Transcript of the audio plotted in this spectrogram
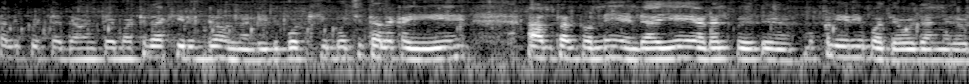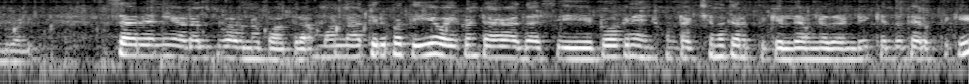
కలిపి పెట్టేద్దాం అంటే మట్టి దాకా ఇరుగ్గా ఉందండి. ఇది బొచ్చి బొచ్చి తలకాయి అంతంత ఉన్నాయండి. అయ్యే ఎడల్పు ముక్కలు ఇరిగిపోతాయి దాని మీద ఒకటి సరే అని ఎడల్పుగా ఉన్న పాత్ర. మొన్న తిరుపతి వైకుంఠ ఏకాదశి టోకెన్ ఎంచుకుంటా చిన్న తిరుపతికి వెళ్ళాం కదండి. కింద తిరుపతికి.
